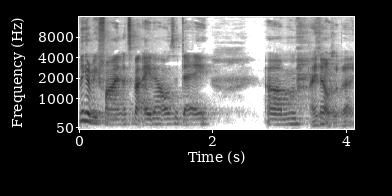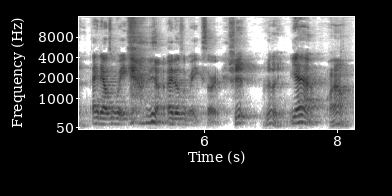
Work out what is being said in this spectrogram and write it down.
think it'll be fine. It's about eight hours a day, um, Eight hours a day. eight hours a week. yeah, eight hours a week. Sorry. Shit. Really? Yeah. Wow.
